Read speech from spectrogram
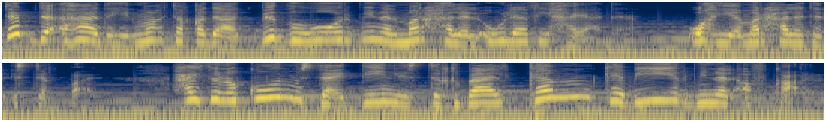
تبدأ هذه المعتقدات بالظهور من المرحلة الأولى في حياتنا وهي مرحلة الاستقبال حيث نكون مستعدين لاستقبال كم كبير من الأفكار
